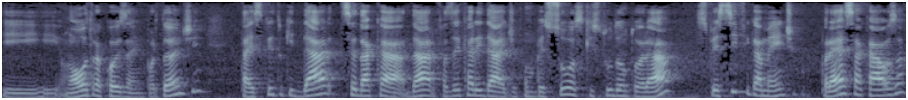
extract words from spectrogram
E uma outra coisa importante, está escrito que dar tzedakah, dar, fazer caridade com pessoas que estudam Torá, especificamente por essa causa,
